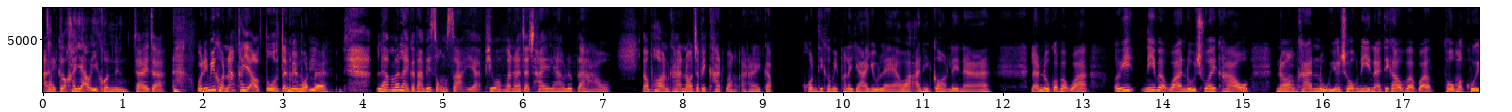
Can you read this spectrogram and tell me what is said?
อะไรจับก็ตัวเขย่าอีกคนหนึ่งใช่จ้ะวันนี้มีคนนั่งเขย่าตัวเต็มไปหมดเลย และเมื่อไหร่ก็ตามที่สงสัยอะพี่ว่ามันน่าจะใช่แล้วหรือเปล่า น้องพรคะน้องจะไปคาดหวังอะไรกับ คนที่เขามีภรรยาอยู่แล้วอะอันนี้ก่อนเลยนะ แล้วหนูก็แบบว่า เอ้ย นี่แบบว่าหนูช่วยเขาน้องคะหนูยังโชคดีนะ ที่เขาแบบว่าโทรมาคุย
